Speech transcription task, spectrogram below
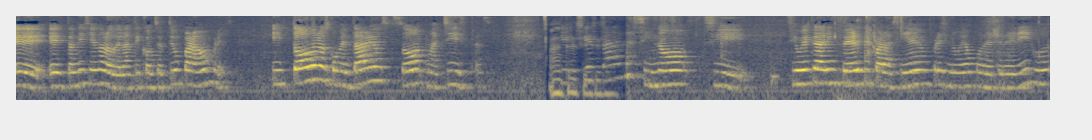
eh, están diciendo lo del anticonceptivo para hombres y todos los comentarios son machistas. ah ¿Qué, pero sí qué sí sí tal si no, si, si voy a quedar infértil para siempre, si no voy a poder tener hijos?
